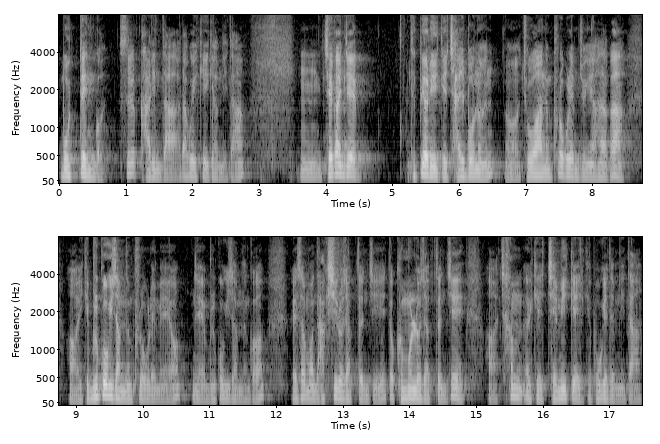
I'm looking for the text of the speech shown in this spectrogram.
못된 것 을 가린다라고 이렇게 얘기합니다. 음, 제가 이제 특별히 이렇게 잘 보는 어, 좋아하는 프로그램 중에 하나가 어, 이렇게 물고기 잡는 프로그램이에요. 네, 물고기 잡는 거. 그래서 뭐 낚시로 잡든지 또 그물로 잡든지 어, 참 이렇게 재미있게 이렇게 보게 됩니다.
